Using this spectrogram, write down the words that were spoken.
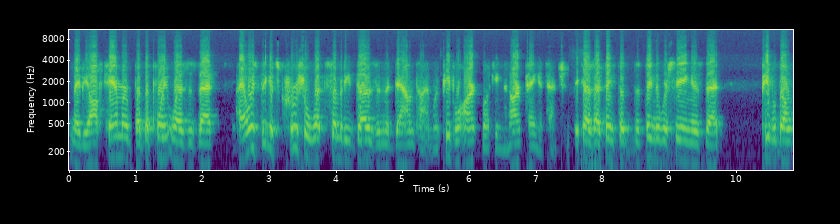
maybe off camera. But the point was is that I always think it's crucial what somebody does in the downtime when people aren't looking and aren't paying attention. Because I think the the thing that we're seeing is that people don't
